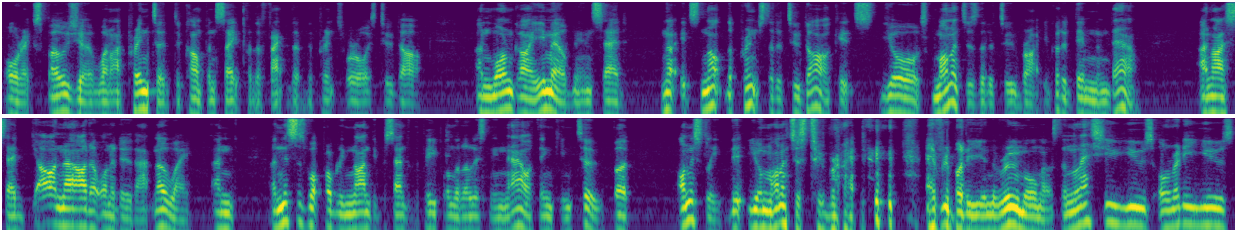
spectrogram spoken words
or exposure when I printed to compensate for the fact that the prints were always too dark. And one guy emailed me and said, "No, it's not the prints that are too dark. It's your monitors that are too bright. You've got to dim them down." And I said, oh, no, I don't want to do that. No way. And, and this is what probably 90% of the people that are listening now are thinking too. But honestly, the, your monitor's too bright. Everybody in the room almost, unless you use already use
